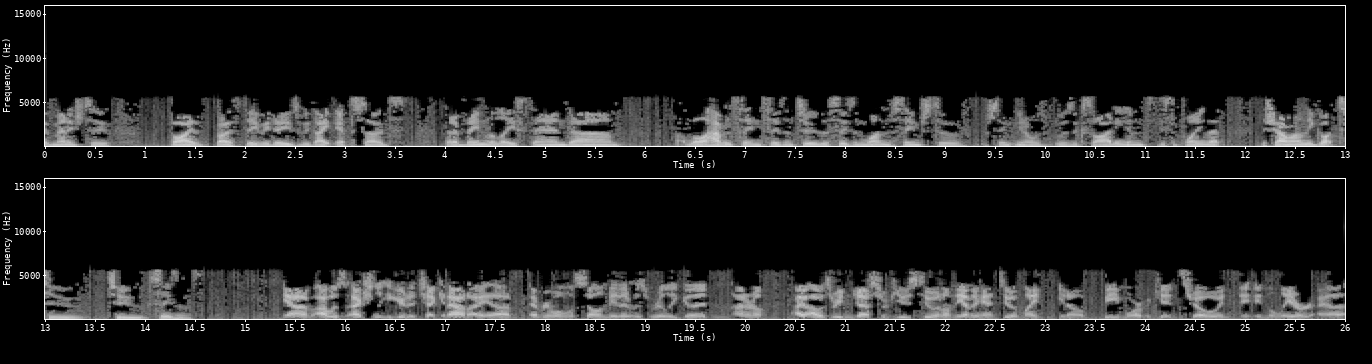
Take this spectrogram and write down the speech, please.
I managed to buy both DVDs with eight episodes that have been released, and um, well, I haven't seen season two. The season one seems to have seemed, you know was, was exciting, and it's disappointing that the show only got to two seasons. Yeah, I, I was actually eager to check it out. I uh, everyone was telling me that it was really good, and I don't know. I, I was reading Jeff's reviews too, and on the other hand too, it might you know be more of a kids show in in the later uh,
